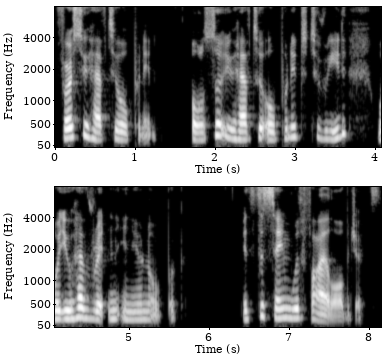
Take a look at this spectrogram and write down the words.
first you have to open it. Also, you have to open it to read what you have written in your notebook. It's the same with file objects.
